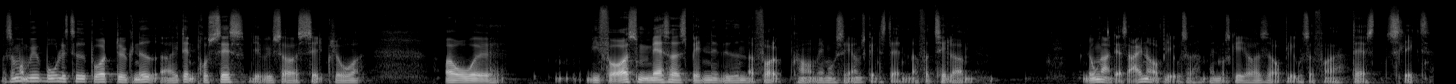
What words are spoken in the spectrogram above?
Og så må vi jo bruge lidt tid på at dykke ned, og i den proces bliver vi så også selv klogere. Og øh, vi får også masser af spændende viden, når folk kommer med museumsgenstanden og fortæller om nogle gange deres egne oplevelser, men måske også oplevelser fra deres slægt.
